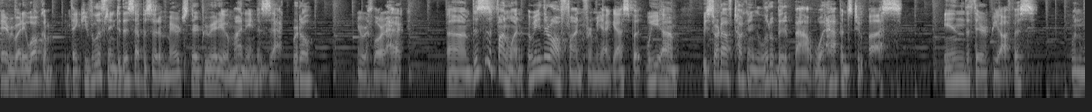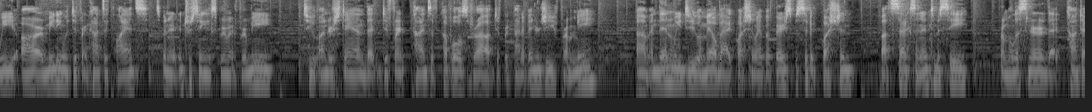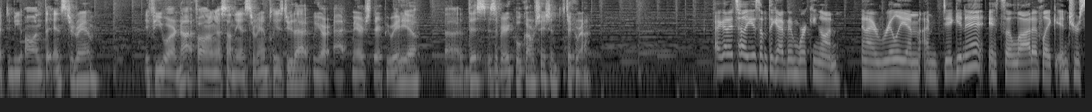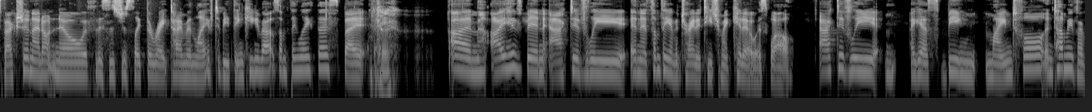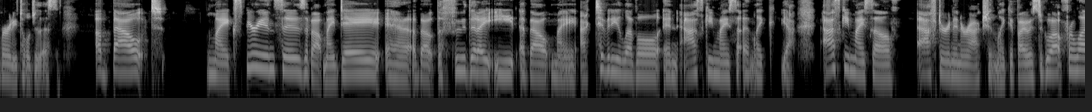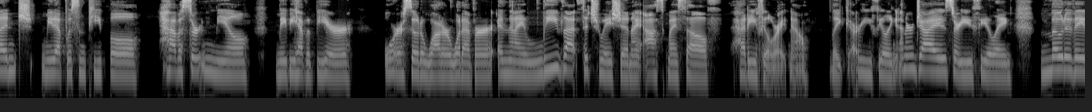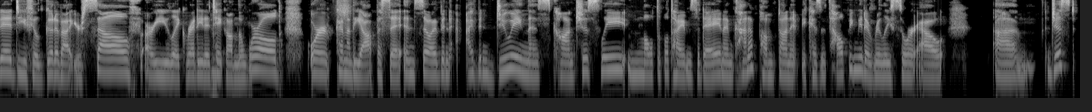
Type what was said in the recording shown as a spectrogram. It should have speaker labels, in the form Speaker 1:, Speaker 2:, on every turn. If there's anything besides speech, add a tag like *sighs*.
Speaker 1: Hey, everybody, welcome, and thank you for listening to this episode of Marriage Therapy Radio. My name is Zach Brittle, here with Laura Heck. Um, this is a fun one. I mean, they're all fun for me, I guess, but we um, we start off talking a little bit about what happens to us in the therapy office when we are meeting with different kinds of clients. It's been an interesting experiment for me to understand that different kinds of couples draw out different kind of energy from me. Um, and then we do a mailbag question. We have a very specific question about sex and intimacy from a listener that contacted me on the Instagram. If you are not following us on the Instagram, please do that. We are at Marriage Therapy Radio. Uh, this is a very cool conversation. Stick around.
Speaker 2: I got to tell you something I've been working on and I really am I'm digging it. It's a lot of like introspection. I don't know if this is just like the right time in life to be thinking about something like this, but
Speaker 1: Okay.
Speaker 2: um I have been actively and it's something I've been trying to teach my kiddo as well. Actively I guess being mindful and tell me if I've already told you this about my experiences, about my day, uh, about the food that I eat, about my activity level, and asking myself, like, yeah, asking myself after an interaction, like if I was to go out for lunch, meet up with some people, have a certain meal, maybe have a beer or a soda water, whatever, and then I leave that situation, I ask myself, how do you feel right now? Like, are you feeling energized? Are you feeling motivated? Do you feel good about yourself? Are you like ready to take on the world or kind of the opposite? And so I've been, I've been doing this consciously multiple times a day and I'm kind of pumped on it because it's helping me to really sort out um, just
